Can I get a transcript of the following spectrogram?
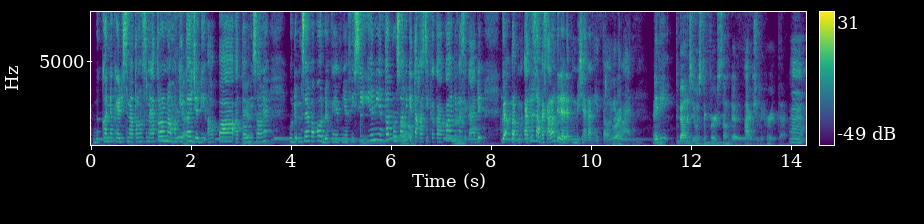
bukan yang kayak di sinetron-sinetron nama Iya. kita jadi apa atau Iya. misalnya udah misalnya papa udah kayak punya visi iya nih ntar perusahaannya Uh-huh. kita kasih ke kakak ini Mhm. kasih ke adik nggak at least sampai sekarang tidak ada pembicaraan itu gitu Right. kan And jadi to be honest, it was the first time that I actually heard that. hmm,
